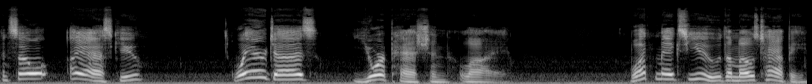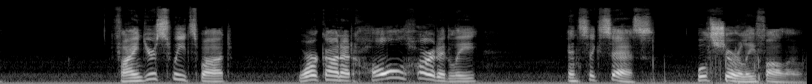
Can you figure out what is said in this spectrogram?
And so I ask you, where does your passion lie? What makes you the most happy? Find your sweet spot, work on it wholeheartedly, and success will surely follow.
